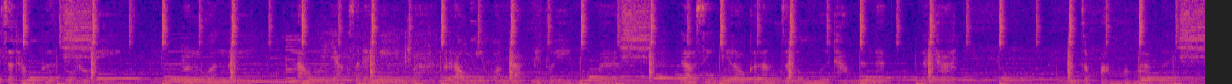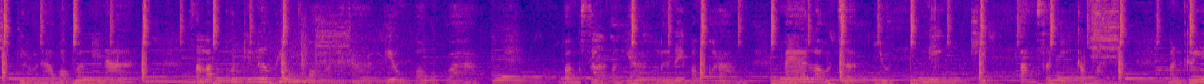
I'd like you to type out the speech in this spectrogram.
ที่จะทำเพื่อตัวเราเองล้วนๆเลย เราอยากแสดงให้เห็นว่าเรามีความรักในตัวเองมากๆแล้วสิ่งที่เรากำลังจะลงมือทำนั้นน่ะนะคะ มันจะปังมากๆเลยพี่ลูน่าบอกแบบนี้นะสำหรับคนที่เลือกพี่โอปอนะคะพี่โอปอบอกว่า บางสิ่งบางอย่างหรือในบางครั้ง แม้เราจะหยุดนิ่งคิดตั้งสติกับมัน มันก็ยั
